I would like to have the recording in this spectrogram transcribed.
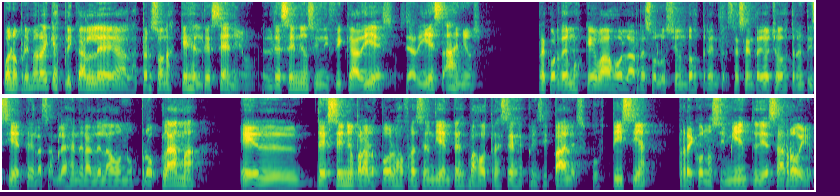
Bueno, primero hay que explicarle a las personas qué es el decenio. El decenio significa 10, o sea, 10 años. Recordemos que bajo la resolución 230 68-237 de la Asamblea General de la ONU proclama el decenio para los pueblos afrodescendientes bajo tres ejes principales, justicia, reconocimiento y desarrollo.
